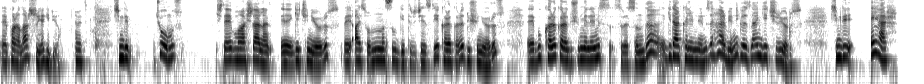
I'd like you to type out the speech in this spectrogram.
e, paralar suya gidiyor. Evet. Şimdi çoğumuz işte maaşlarla e, geçiniyoruz ve ay sonunu nasıl getireceğiz diye kara kara düşünüyoruz. E, bu kara kara düşünmelerimiz sırasında gider kalemlerimizi her birini gözden geçiriyoruz. Şimdi eğer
